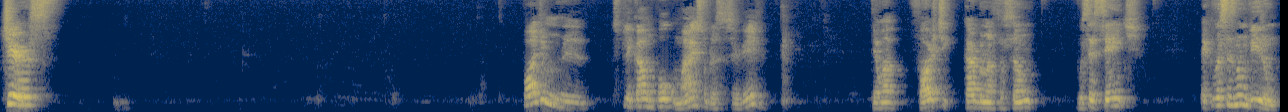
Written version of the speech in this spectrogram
Cheers! Pode me explicar um pouco mais sobre essa cerveja? Tem uma forte carbonatação. Você sente, é que vocês não viram,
